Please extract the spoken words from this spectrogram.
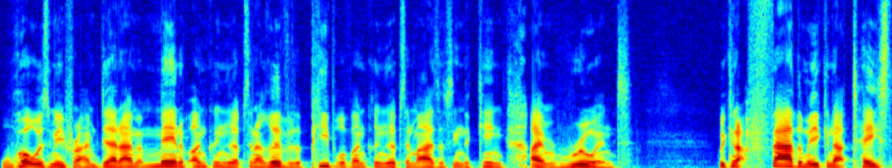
Woe is me, for I'm dead. I'm a man of unclean lips, and I live with a people of unclean lips, and my eyes have seen the King. I am ruined. We cannot fathom, we cannot taste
